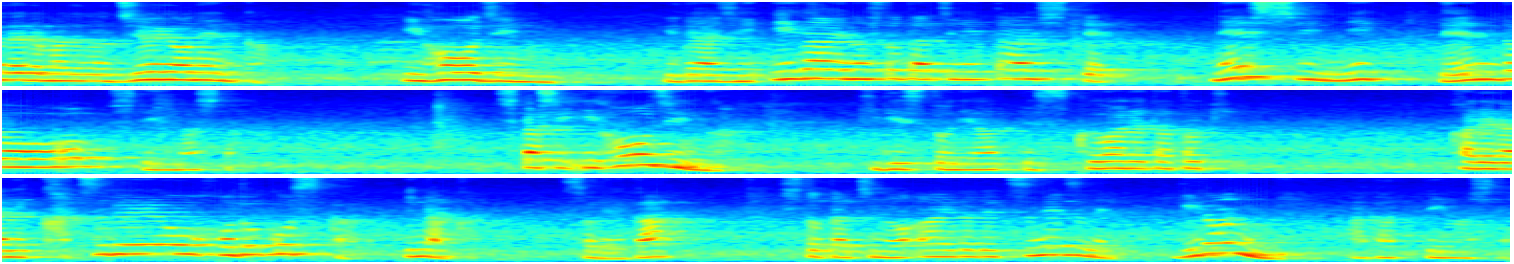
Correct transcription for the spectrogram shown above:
れるまでの14年間違法人にユダヤ人以外の人たちに対して熱心に伝道をしていました。しかし違法人がキリストにあって救われた時彼らに割礼を施すか否かそれが人たちの間で常々議論に上がっていました。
